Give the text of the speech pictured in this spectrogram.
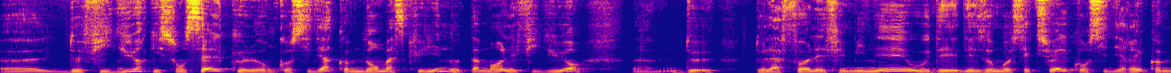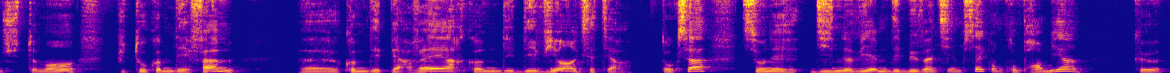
euh, de figures qui sont celles que l'on considère comme non masculines, notamment les figures euh, de, de la folle efféminée ou des, des, homosexuels considérés comme justement plutôt comme des femmes, euh, comme des pervers, comme des déviants, etc. Donc ça, si on est 19e, début 20e siècle, on comprend bien que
